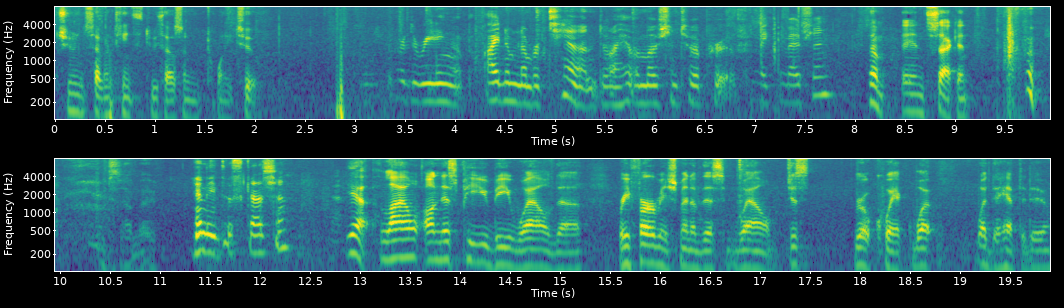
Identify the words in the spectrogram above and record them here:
June seventeenth, two thousand twenty-two. Heard the reading of item number 10. Do I have a motion to approve? Make the motion. So, and second. So moved. Any discussion? Yeah, Lyle, on this PUB well, the refurbishment of this well, just real quick, what, what they have to do?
